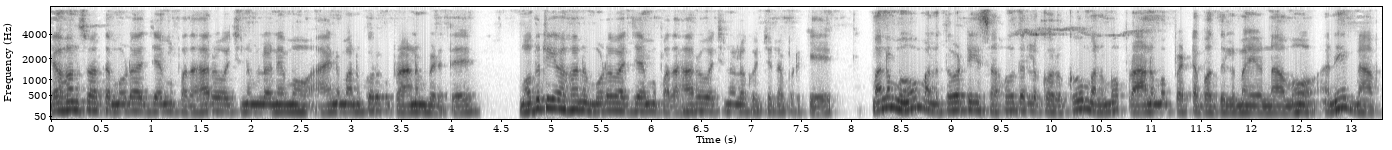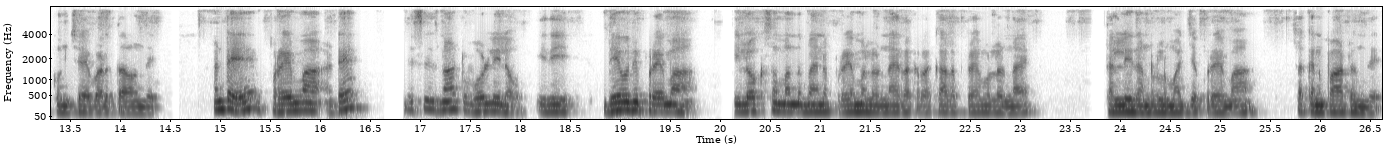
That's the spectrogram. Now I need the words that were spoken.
యోహాను స్వార్థ మూడో అధ్యాయము పదహారో వచనంలోనేమో ఆయన మన కొరకు ప్రాణం పెడితే మొదటి యోహాను మూడవ అధ్యాయము పదహారో వచనంలోకి వచ్చేటప్పటికి మనము మన తోటి సహోదరుల కొరకు మనము ప్రాణము పెట్టబద్దులమై ఉన్నాము అని జ్ఞాపకం చేయబడతా ఉంది. అంటే ప్రేమ అంటే this is not only love ఇది దేవుని ప్రేమ ఈ లోక సంబంధమైన ప్రేమలు ఉన్నాయి రకరకాల ప్రేమలు ఉన్నాయి. తల్లిదండ్రుల మధ్య ప్రేమ చక్కని పాట ఉంది.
